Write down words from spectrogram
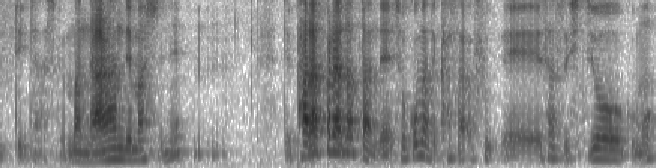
っていたんですけど、まあ並んでましてね。うん。でパラパラだったんでそこまで傘を、えー、差す必要も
